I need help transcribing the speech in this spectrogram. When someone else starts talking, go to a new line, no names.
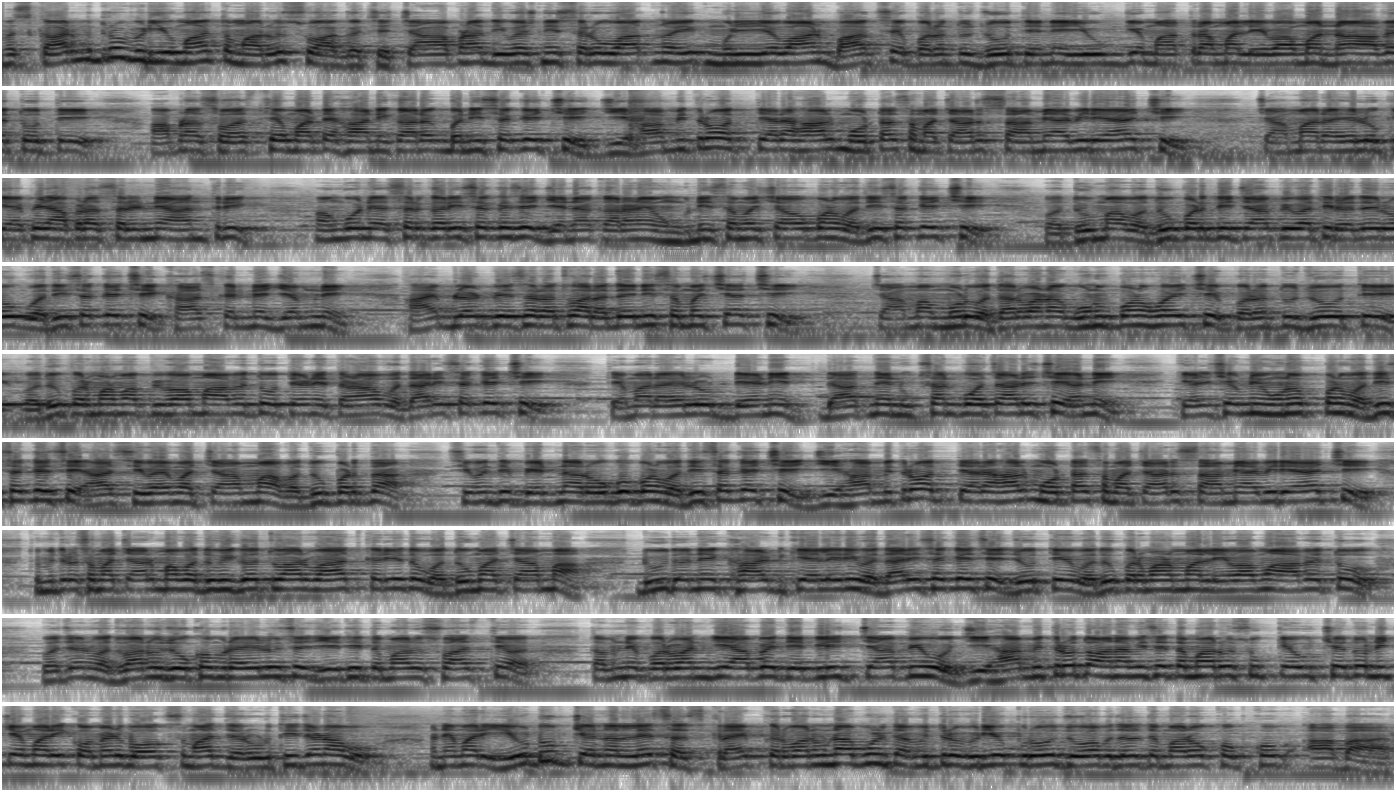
નમસ્કાર મિત્રો, વિડીયોમાં તમારું સ્વાગત છે. ચા આપણા દિવસની શરૂઆતનો એક મૂલ્યવાન ભાગ છે, પરંતુ જો તેને યોગ્ય માત્રામાં લેવામાં ન આવે તો તે આપણા સ્વાસ્થ્ય માટે હાનિકારક બની શકે છે. જી હા મિત્રો, અત્યારે હાલ મોટા સમાચાર સામે આવી રહ્યા છે. ચામાં રહેલું કેફીન આપણા શરીરને આંતરિક અંગોને અસર કરી શકે છે, જેના કારણે ઊંઘની સમસ્યાઓ પણ વધી શકે છે. વધુમાં વધુ પડતી ચા પીવાથી હૃદય રોગ વધી શકે છે, ખાસ કરીને જેમને હાઈ બ્લડ પ્રેશર અથવા હૃદયની સમસ્યા છે. ચામાં મૂળ વધારવાના ગુણ પણ હોય છે, પરંતુ જો તે વધુ પ્રમાણમાં પીવામાં આવે તો તેણે તણાવ વધારી શકે છે. તેમાં રહેલું ડેનિટ દાંતને નુકસાન પહોંચાડે છે અને કેલ્શિયમની ઉણપ પણ વધી શકે છે. આ સિવાયમાં ચામાં વધુ પડતા સેવનથી પેટના રોગો પણ વધી શકે છે. જી હા, મિત્રો, અત્યારે હાલ મોટા સમાચાર સામે આવી રહ્યા છે. તો મિત્રો, સમાચારમાં વધુ વિગતવાર વાત કરીએ તો વધુમાં ચામાં દૂધ અને ખાંડ કેલેરી વધારી શકે છે. જો તે વધુ પ્રમાણમાં લેવામાં આવે તો વજન વધવાનું જોખમ રહેલું છે. જેથી તમારું સ્વાસ્થ્ય તમને પરવાનગી આપે તેટલી જ ચા પીવો. જી હા મિત્રો, તો આના વિશે તમારું શું કેવું છે તો નીચે મારી કોમેન્ટ બોક્સમાં જરૂરથી જણાવો. અને મારી યુટ્યુબ ચેનલને સબસ્ક્રાઇબ કરવાનું ના ભૂલતા. મિત્રો વીડિયો પૂરો જોવા બદલ તમારો ખૂબ ખૂબ આભાર.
